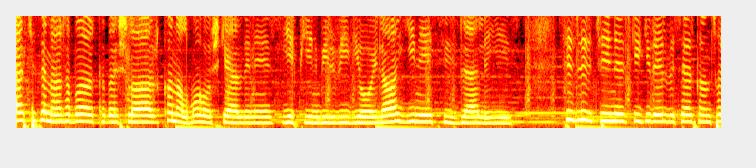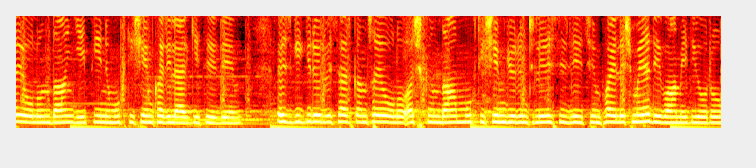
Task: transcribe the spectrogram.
Herkese merhaba arkadaşlar. Kanalıma hoş geldiniz. Yepyeni bir videoyla yine sizlerleyiz. Sizler için Özge Girel ve Serkan Çayoğlu'ndan yepyeni muhteşem kareler getirdim. Özge Gürel ve Serkan Çayoğlu aşkından muhteşem görüntüleri sizler için paylaşmaya devam ediyorum.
